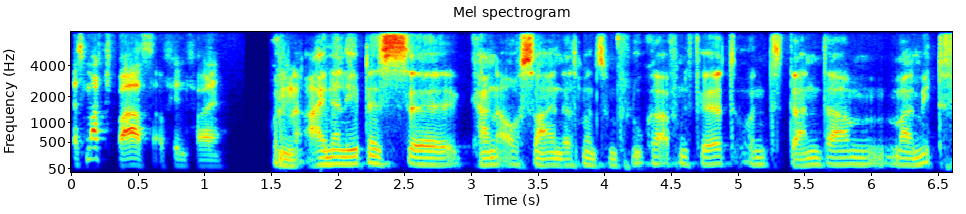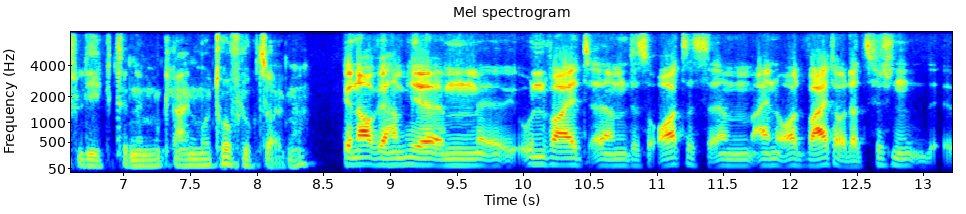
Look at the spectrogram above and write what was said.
es macht Spaß auf jeden Fall. Und ein Erlebnis äh, kann auch sein, dass man zum Flughafen fährt und dann da mal mitfliegt in einem kleinen Motorflugzeug. Ne? Genau, wir haben hier ähm, unweit ähm, des Ortes, ähm, einen Ort weiter oder zwischen äh,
